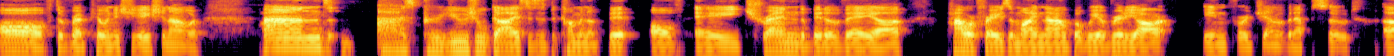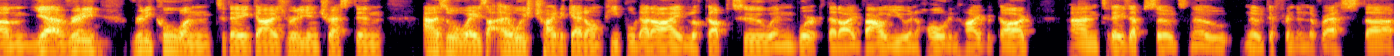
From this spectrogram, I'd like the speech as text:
of the Red Pill Initiation Hour. And as per usual, guys, this is becoming a bit of a trend, a bit of a uh, power phrase of mine now, but we really are in for a gem of an episode. Um, yeah, really, really cool one today, guys. Really interesting. As always, I always try to get on people that I look up to and work that I value and hold in high regard and today's episode's no no different than the rest. Uh,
